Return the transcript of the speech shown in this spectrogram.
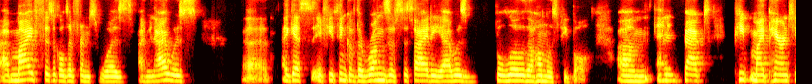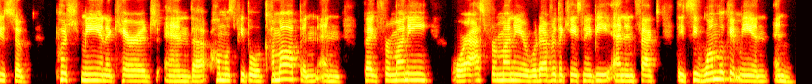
uh, my physical difference was, I mean, I was, uh, I guess if you think of the rungs of society, I was below the homeless people. Um, and in fact, pe- my parents used to push me in a carriage, and the homeless people would come up and, and beg for money or ask for money or whatever the case may be. And in fact, they'd see one look at me and, and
